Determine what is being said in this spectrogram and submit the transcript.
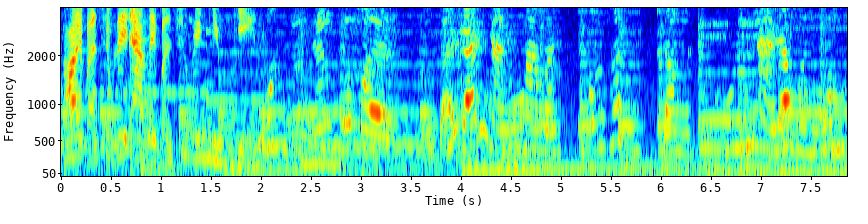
Thôi bạn siêu đi ăn đi bạn siêu đi nhiều chuyện quá. Mình ăn xong rồi Mình phải lấy này nhưng mà mình không thích Trồng miếng này đâu mình không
